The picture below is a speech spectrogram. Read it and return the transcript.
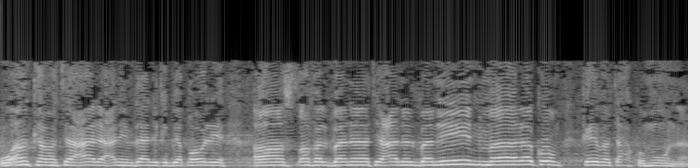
وأنكر تعالى عليهم ذلك بقوله أصطفى البنات على البنين ما لكم. كيف تحكمون؟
